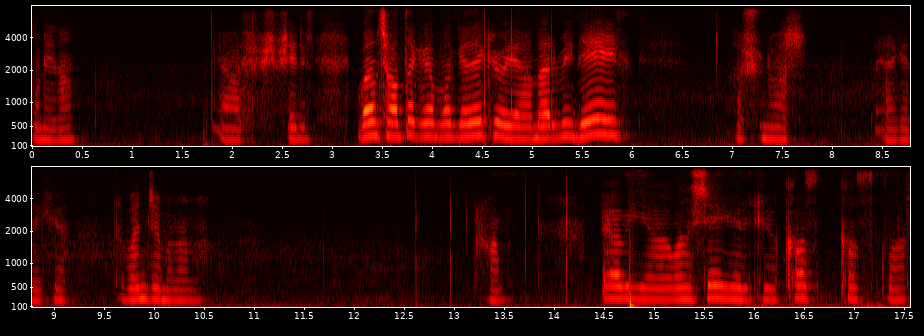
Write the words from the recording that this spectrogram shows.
Bu ne lan? Ya hiçbir şey değil. Bana çanta ge- gerekiyor ya. Mermi değil. Ha şunu ver. Baya gerekiyor. Tabanca mı lan? Tamam. Abi ya bana şey gerekiyor. Kask kask var.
